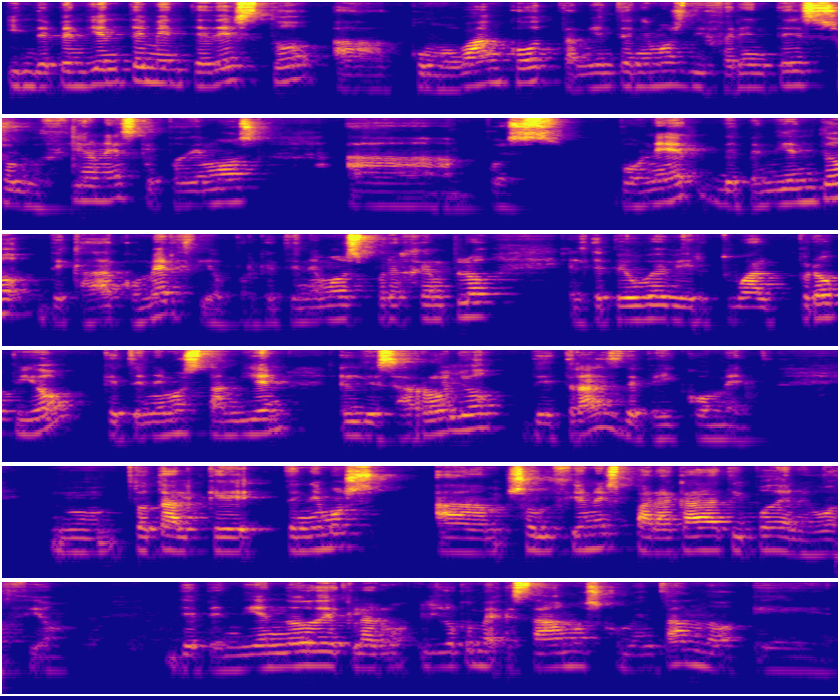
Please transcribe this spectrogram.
Independientemente de esto, ah, como banco también tenemos diferentes soluciones que podemos ah, pues, poner dependiendo de cada comercio, porque tenemos, por ejemplo, el TPV virtual propio, que tenemos también el desarrollo detrás de Paycomet. Mm, total, que tenemos soluciones para cada tipo de negocio, dependiendo de, claro, es lo que estábamos comentando, eh,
